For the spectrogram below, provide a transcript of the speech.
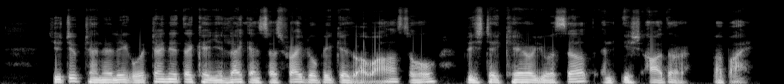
YouTube channel လေးကိုတိုက်နေတက်ခဲ့ရင် like and subscribe လုပ်ပေးခဲ့သွားပါ so please take care of yourself and each other bye bye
